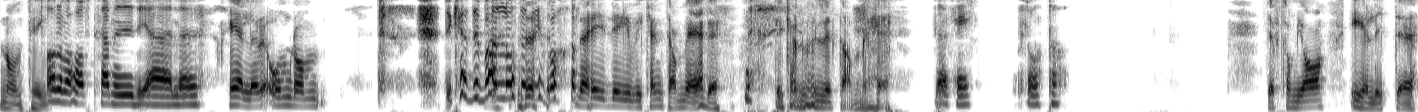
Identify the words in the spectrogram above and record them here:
någonting. Om de har fått klamydia eller... Eller om de... Du kan inte bara låta det vara. Nej, det, vi kan inte ha med det. Det kan du väl inte ha med. Okej, förlåt då. Eftersom jag är lite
